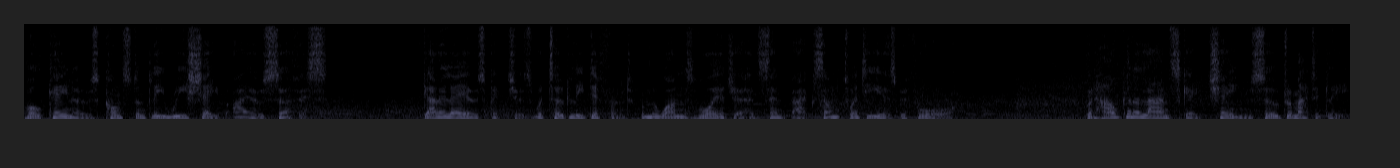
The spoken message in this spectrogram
Volcanoes constantly reshape Io's surface. Galileo's pictures were totally different from the ones Voyager had sent back some 20 years before. But how can a landscape change so dramatically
